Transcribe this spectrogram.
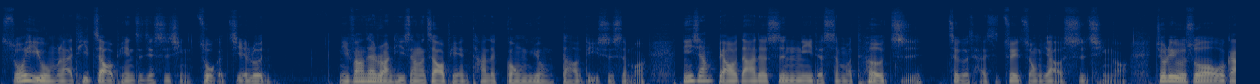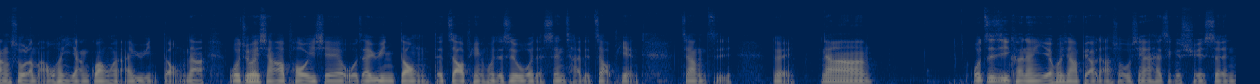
所以我们来替照片这件事情做个结论。你放在软体上的照片，它的功用到底是什么？你想表达的是你的什么特质？这个才是最重要的事情哦。就例如说，我刚刚说了嘛，我很阳光，我很爱运动，那我就会想要 PO 一些我在运动的照片，或者是我的身材的照片，这样子。对，那我自己可能也会想要表达说，我现在还是个学生，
